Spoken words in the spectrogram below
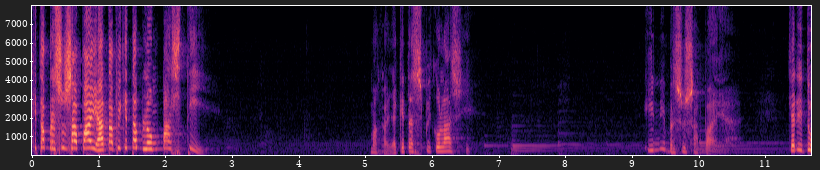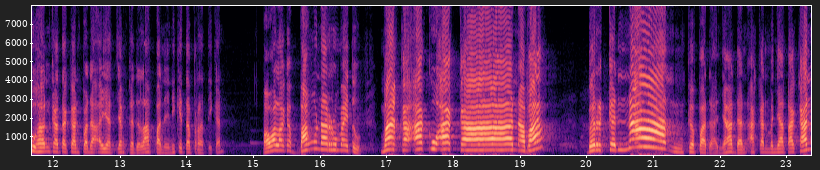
Kita bersusah payah tapi kita belum pasti. Makanya kita spekulasi. Ini bersusah payah. Jadi Tuhan katakan pada ayat yang ke-8 ini kita perhatikan. Bawalah ke bangunan rumah itu. Maka aku akan apa? Berkenan kepadanya dan akan menyatakan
